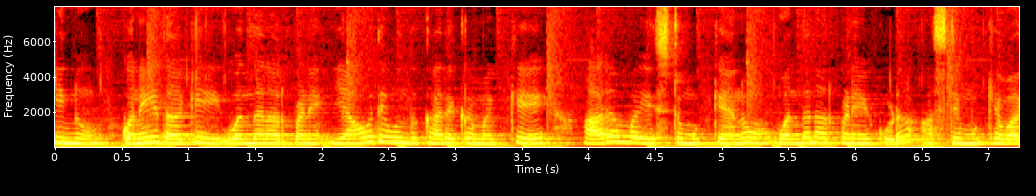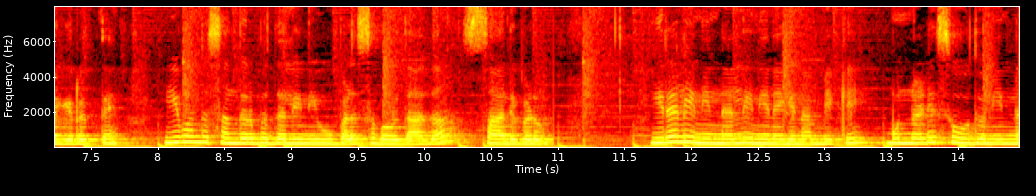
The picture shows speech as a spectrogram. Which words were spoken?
ಇನ್ನು ಕೊನೆಯದಾಗಿ ವಂದನಾರ್ಪಣೆ. ಯಾವುದೇ ಒಂದು ಕಾರ್ಯಕ್ರಮಕ್ಕೆ ಆರಂಭ ಎಷ್ಟು ಮುಖ್ಯನೋ ವಂದನಾರ್ಪಣೆಯು ಕೂಡ ಅಷ್ಟೇ ಮುಖ್ಯವಾಗಿರುತ್ತೆ. ಈ ಒಂದು ಸಂದರ್ಭದಲ್ಲಿ ನೀವು ಬಳಸಬಹುದಾದ ಸಾಲುಗಳು. ಇರಲಿ ನಿನ್ನಲ್ಲಿ ನಿನಗೆ ನಂಬಿಕೆ. ಮುನ್ನಡೆಸುವುದು ನಿನ್ನ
